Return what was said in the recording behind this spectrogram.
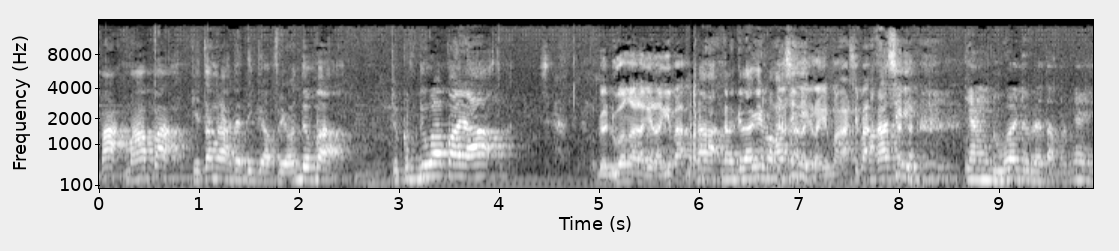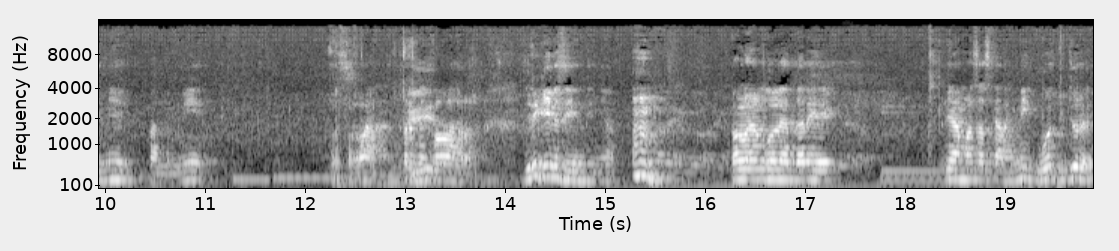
Pak maaf pak. Kita nggak ada tiga periode pak. Cukup dua pak ya udah dua nggak lagi lagi pak? Nggak nggak lagi lagi makasih. Nggak lagi-lagi, makasih, Pak. makasih. Yang dua juga takutnya ini pandemi terserah nggak Iya. jadi gini sih intinya. Kalau yang gue lihat dari ya masa sekarang ini gue jujur ya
